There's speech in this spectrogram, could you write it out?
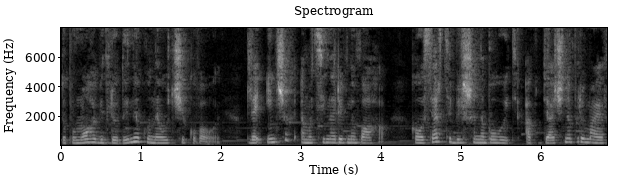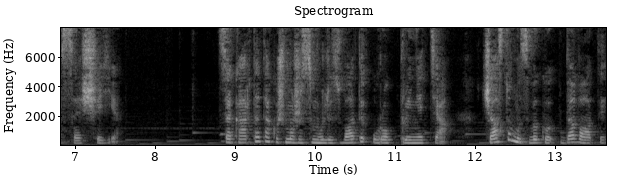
допомога від людини, яку не очікували. Для інших емоційна рівновага, коли серце більше не болить, а вдячно приймає все, що є. Ця карта також може символізувати урок прийняття. Часто ми звикли давати,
